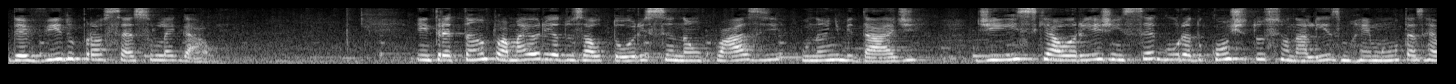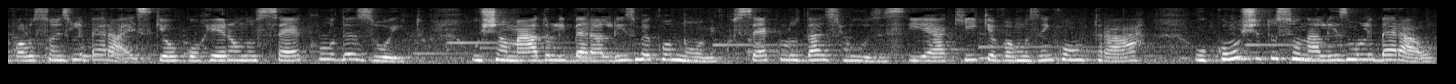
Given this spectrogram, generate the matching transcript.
devido processo legal. Entretanto, a maioria dos autores, se não quase unanimidade, diz que a origem segura do constitucionalismo remonta às revoluções liberais que ocorreram no século XVIII, o chamado liberalismo econômico, século das luzes, e é aqui que vamos encontrar o constitucionalismo liberal,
